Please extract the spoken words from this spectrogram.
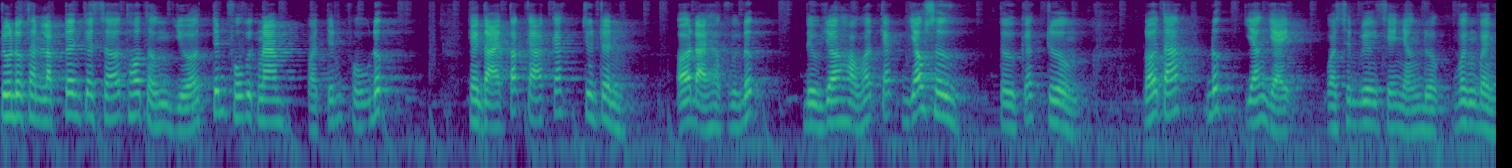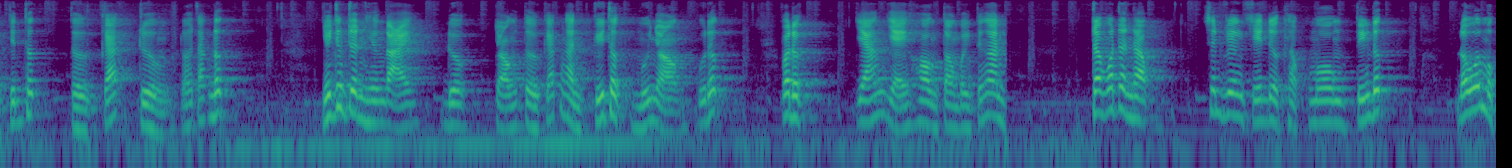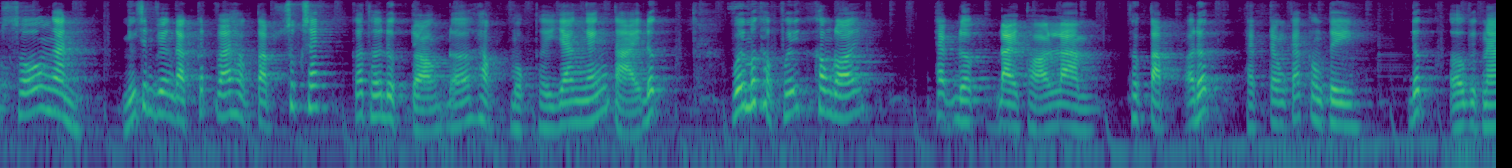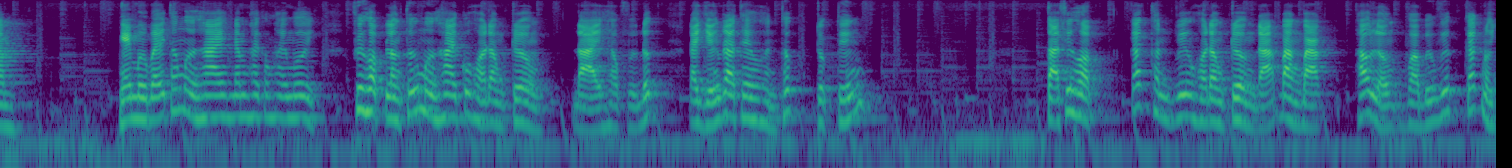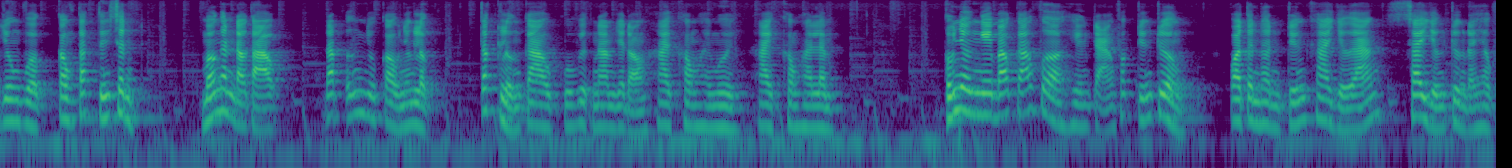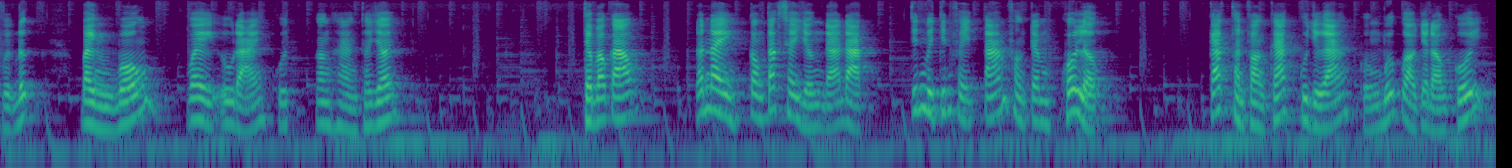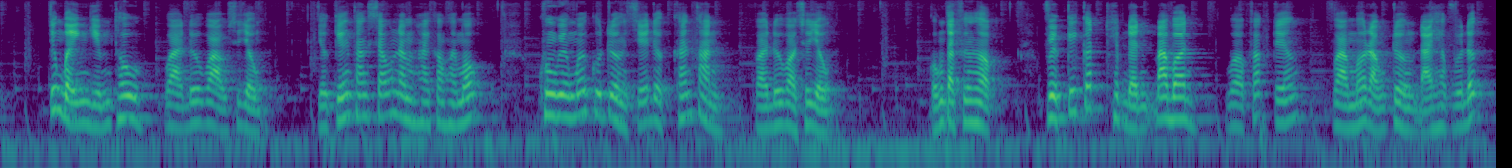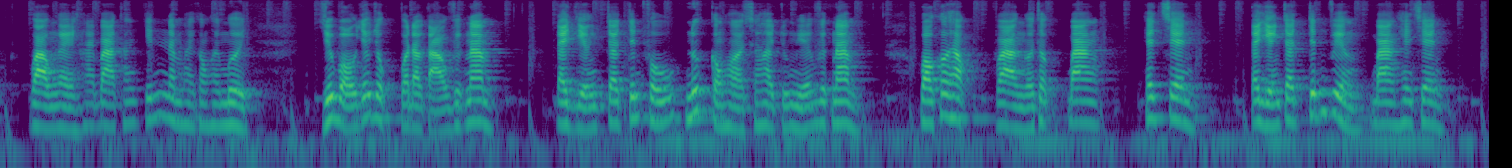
Trường được thành lập trên cơ sở thỏa thuận giữa Chính phủ Việt Nam và Chính phủ Đức. Hiện tại tất cả các chương trình ở Đại học Việt Đức đều do hầu hết các giáo sư từ các trường đối tác Đức giảng dạy và sinh viên sẽ nhận được văn bằng chính thức từ các trường đối tác Đức. Những chương trình hiện đại được chọn từ các ngành kỹ thuật mũi nhọn của Đức và được giảng dạy hoàn toàn bằng tiếng Anh. Trong quá trình học, sinh viên sẽ được học môn tiếng Đức. Đối với một số ngành, những sinh viên đạt kết quả học tập xuất sắc có thể được chọn để học một thời gian ngắn tại Đức với mức học phí không đói hoặc được đài thọ làm thực tập ở Đức hoặc trong các công ty Đức ở Việt Nam. Ngày 17 tháng 12 năm 2020, phiên họp lần thứ 12 của Hội đồng trường Đại học Việt Đức đã diễn ra theo hình thức trực tuyến. Tại phiên họp, các thành viên hội đồng trường đã bàn bạc, thảo luận và biểu quyết các nội dung vượt công tác tuyển sinh, mở ngành đào tạo, đáp ứng nhu cầu nhân lực chất lượng cao của Việt Nam giai đoạn 2020-2025 cũng như nghe báo cáo về hiện trạng phát triển trường và tình hình triển khai dự án xây dựng trường Đại học Việt Đức bằng vốn vay ưu đãi của Ngân hàng Thế giới. Theo báo cáo, đến nay công tác xây dựng đã đạt 99,8% khối lượng. Các thành phần khác của dự án cũng bước vào giai đoạn cuối, chuẩn bị nghiệm thu và đưa vào sử dụng. Dự kiến tháng 6 năm 2021, khuôn viên mới của trường sẽ được khánh thành và đưa vào sử dụng. Cũng tại phiên họp, việc ký kết hiệp định ba bên vừa phát triển và mở rộng trường Đại học Việt Đức vào ngày 23 tháng 9 năm 2020 giữa Bộ Giáo dục và Đào tạo Việt Nam, đại diện cho chính phủ nước Cộng hòa xã hội chủ nghĩa Việt Nam, Bộ Khoa học và Nghệ thuật bang Hessen, đại diện cho chính quyền bang Hessen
